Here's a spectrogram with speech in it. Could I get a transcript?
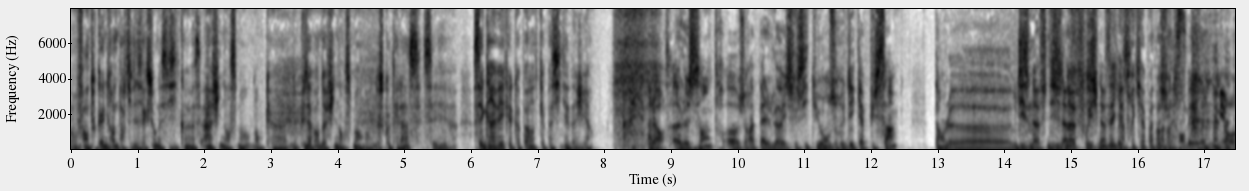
enfin en tout cas une grande partie des actions nécessite quand même un financement, donc ne plus avoir de financement donc, de ce côté-là, c'est c'est quelque part notre capacité d'agir. Alors, euh, le centre, euh, je rappelle, euh, il se situe 11 rue des Capucins dans le 19 19, 19 oui 19, je me disais il y a un truc qui a pas dans je suis trompé ouais, le numéro.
